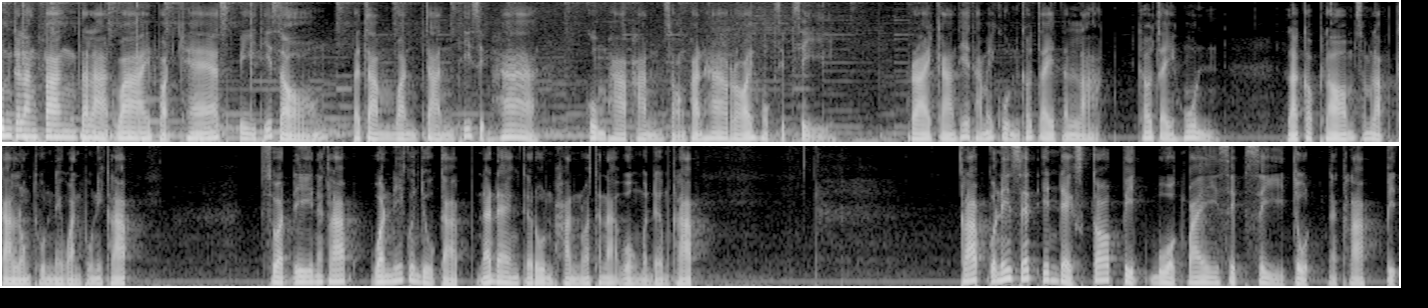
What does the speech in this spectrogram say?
คุณกำลังฟังตลาดวายพอดแคสต์ปีที่ 2 ประจำวันจันทร์ที่ 15 กุมภาพันธ์ 2564 รายการที่ทำให้คุณเข้าใจตลาด เข้าใจหุ้น แล้วก็พร้อมสำหรับการลงทุนในวันพรุ่งนี้ครับ สวัสดีนะครับ วันนี้คุณอยู่กับน้าแดงจรุนพันธ์วัฒนวงศ์เหมือนเดิมครับ ครับ วันนี้ Set Index ก็ปิดบวกไป 14 จุดนะครับ ปิด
